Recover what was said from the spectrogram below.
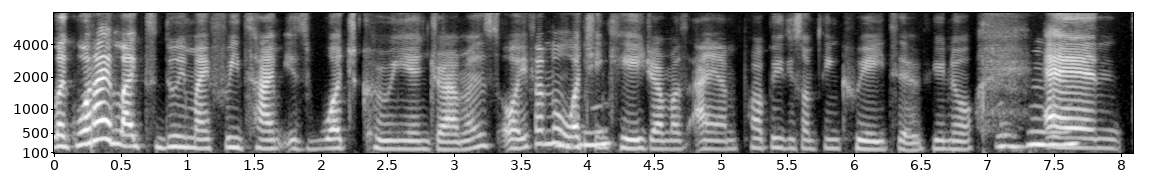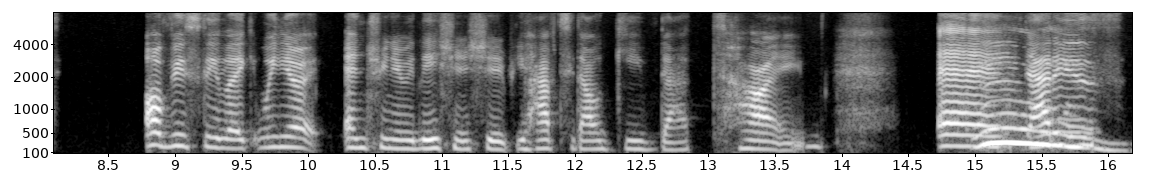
like what i like to do in my free time is watch korean dramas or if i'm not mm-hmm. watching k dramas i am probably do something creative you know mm-hmm. and obviously like when you're entering a relationship you have to now give that time and mm. that is mm.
